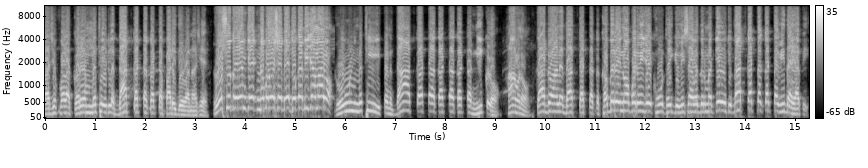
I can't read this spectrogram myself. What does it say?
ભાજપ વાળા કરે એમ નથી, એટલે દાંત કાઢતા કાઢતા પાડી દેવાના છે. રોશું તો એમ કે એક નબળો છે, બે ધોકા બીજા મારો. રોવું નથી, પણ દાંત કાટતા કાટતા કાટતા નીકળો. હાવણો. કાઢો અને દાંત કાટતા ખબર ન પડવી જોઈએ હું થઈ ગયું. વિસાવદરમાં કેવું છું દાંત કાટતા કાટતા વિદાય આપી.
